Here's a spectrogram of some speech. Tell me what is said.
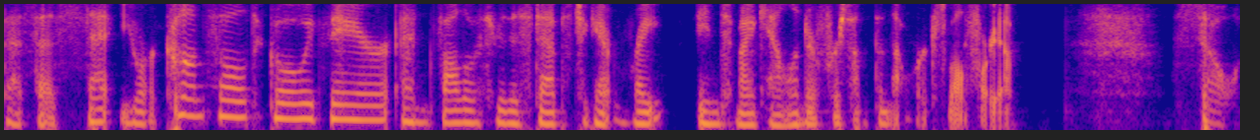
that says set your consult. Go there and follow through the steps to get right into my calendar for something that works well for you. So,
